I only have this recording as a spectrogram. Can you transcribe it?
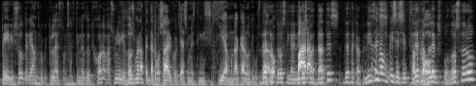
περισσότεροι άνθρωποι, τουλάχιστον σε αυτήν εδώ τη χώρα, θα σου λέγε δώσ' μου ένα πεντακοσάρικο και άσε με στην ησυχία μου να κάνω ό,τι Δεν γουστάρω. θα τρως τηγανιτές Παρά- πατάτες, δεν θα καπνίζεις. Δεν θα μου πεις εσύ τι θα δεν τρώω. θα βλέπεις ποδόσφαιρο,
